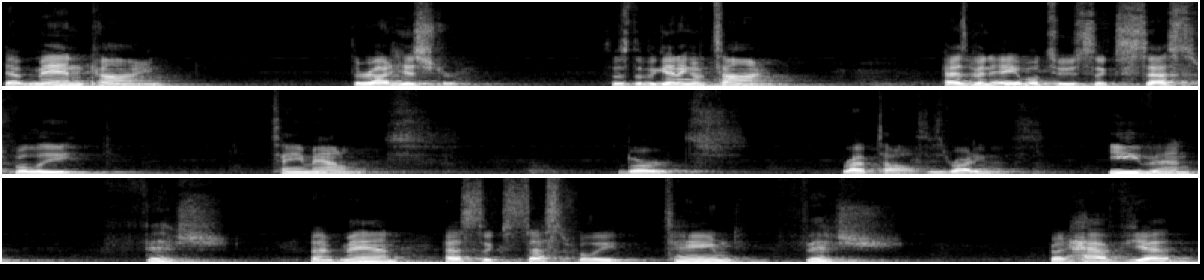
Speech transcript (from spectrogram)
that mankind, throughout history, since the beginning of time, has been able to successfully tame animals, birds, reptiles. He's writing this. Even fish. That man has successfully tamed fish, but have yet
